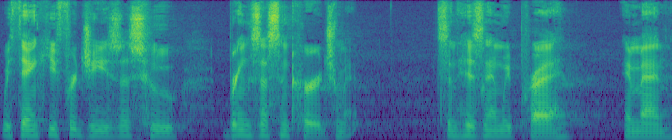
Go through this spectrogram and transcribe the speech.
We thank you for Jesus who brings us encouragement. It's in his name we pray. Amen.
